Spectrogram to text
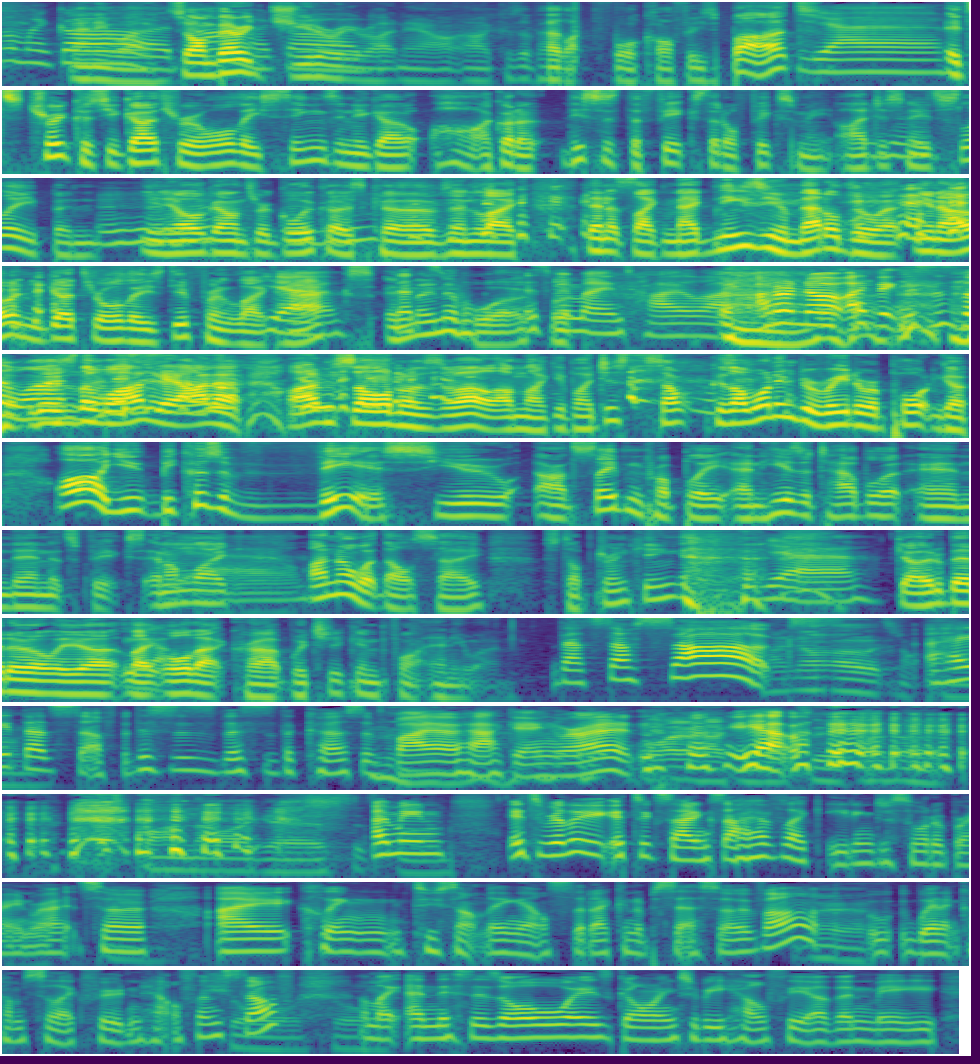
oh my god. Anyway, so I'm Oh very my jittery God. right now uh, because I've had like four coffees. But Yeah. it's true because you go through all these things and you go, oh, I got to. This is the fix that'll fix me. I just Mm-hmm. need sleep, and you know, mm-hmm. going through glucose mm-hmm. curves and like then it's like magnesium that'll do it, you know, and you go through all these different like hacks and they That's- never work. It's but- been my entire life. I don't know. I think this is the one. There's the This one, is yeah, I the know. I'm sold as well. I'm like, if I just because I want him to read a report and go, oh, you because of this you aren't sleeping properly, and here's a tablet, and then it's fixed. And I'm like, Yeah. I know what they'll say: stop drinking, Yeah. go to bed earlier, like Yeah. all that crap, which you can find anyway. That stuff sucks. I know it's not. I hate that stuff, but this is this is the curse of biohacking, right? Biohacking, yeah. that's I fun though, I guess. I mean, it's really it's exciting because I have like eating disorder brain, right? So I cling to something else that I can obsess over Yeah. w- when it comes to like food and health and Sure, stuff. sure. I'm like, and this is always going to be healthier than me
